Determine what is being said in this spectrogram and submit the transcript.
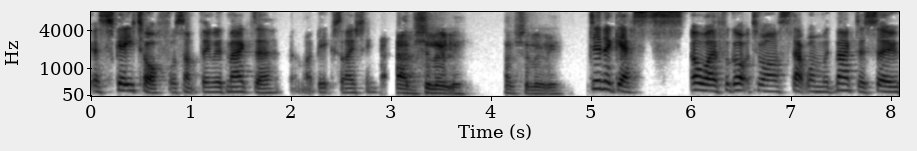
a skate off or something with Magda. That might be exciting. Absolutely, absolutely. Dinner guests. Oh, I forgot to ask that one with Magda. So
